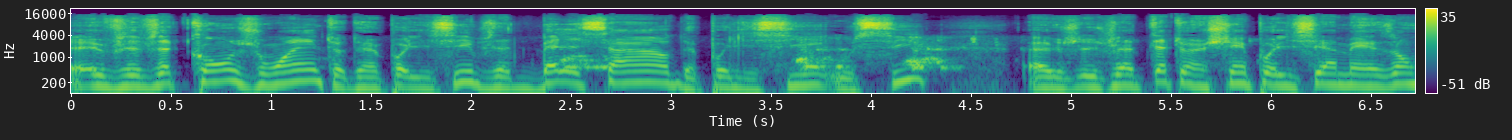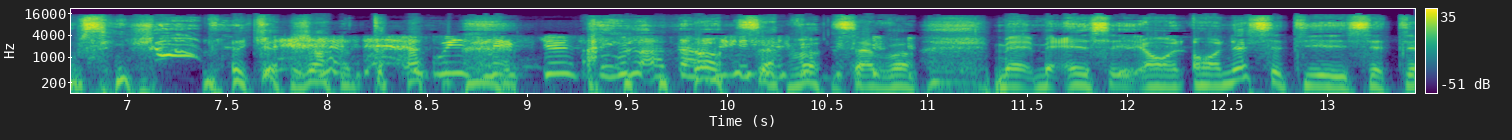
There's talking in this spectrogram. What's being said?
vous, êtes conjointe d'un policier, vous êtes belle-sœur de policier aussi. Euh, j'ai peut-être un chien policier à la maison aussi. oui, je m'excuse si vous l'entendez. ça va, ça va. Mais, mais on, on, a cette, cette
